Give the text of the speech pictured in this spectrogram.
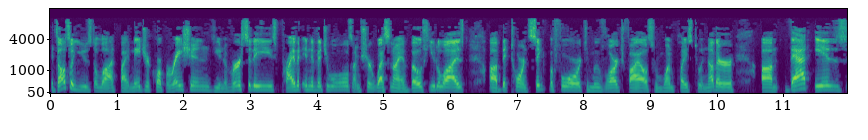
It's also used a lot by major corporations, universities, private individuals. I'm sure Wes and I have both utilized uh, BitTorrent Sync before to move large files from one place to another. Um, that is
